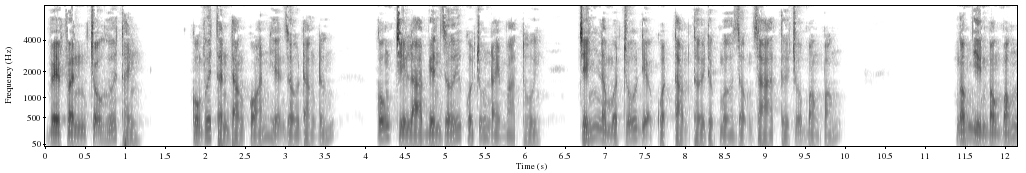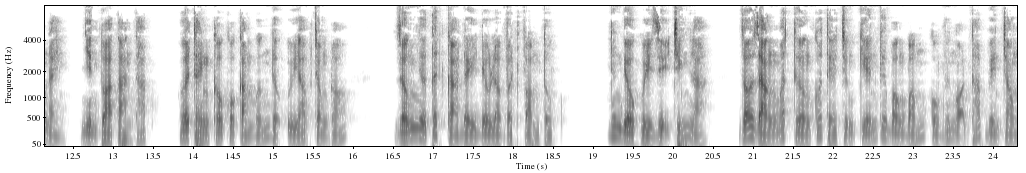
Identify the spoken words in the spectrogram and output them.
Về phần chỗ hứa thành, cùng với thần đằng quán hiện giờ đang đứng, cũng chỉ là biên giới của chỗ này mà thôi chính là một chỗ địa quật tạm thời được mở rộng ra từ chỗ bong bóng. Ngóng nhìn bong bóng này, nhìn tòa tàn tháp, hứa thành không có cảm ứng được uy áp trong đó, giống như tất cả đây đều là vật phàm tục. Nhưng điều quỷ dị chính là, rõ ràng mắt thường có thể chứng kiến cái bong bóng cùng với ngọn tháp bên trong,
